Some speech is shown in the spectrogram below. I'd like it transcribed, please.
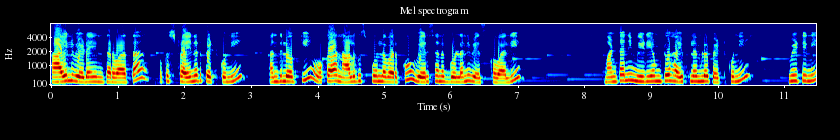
ఆయిల్ వేడైన తర్వాత ఒక స్ట్రైనర్ పెట్టుకుని అందులోకి ఒక నాలుగు స్పూన్ల వరకు వేరుశనగ గుళ్ళని వేసుకోవాలి. మంటని మీడియం టు హై ఫ్లేమ్లో పెట్టుకుని వీటిని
